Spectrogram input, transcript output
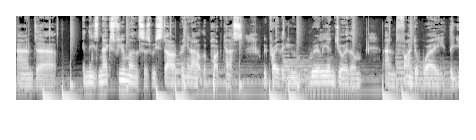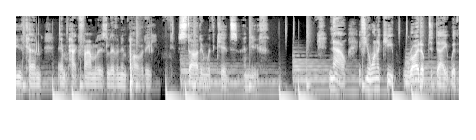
And uh, in these next few months, as we start bringing out the podcasts, we pray that you really enjoy them and find a way that you can impact families living in poverty, starting with kids and youth. Now, if you want to keep right up to date with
